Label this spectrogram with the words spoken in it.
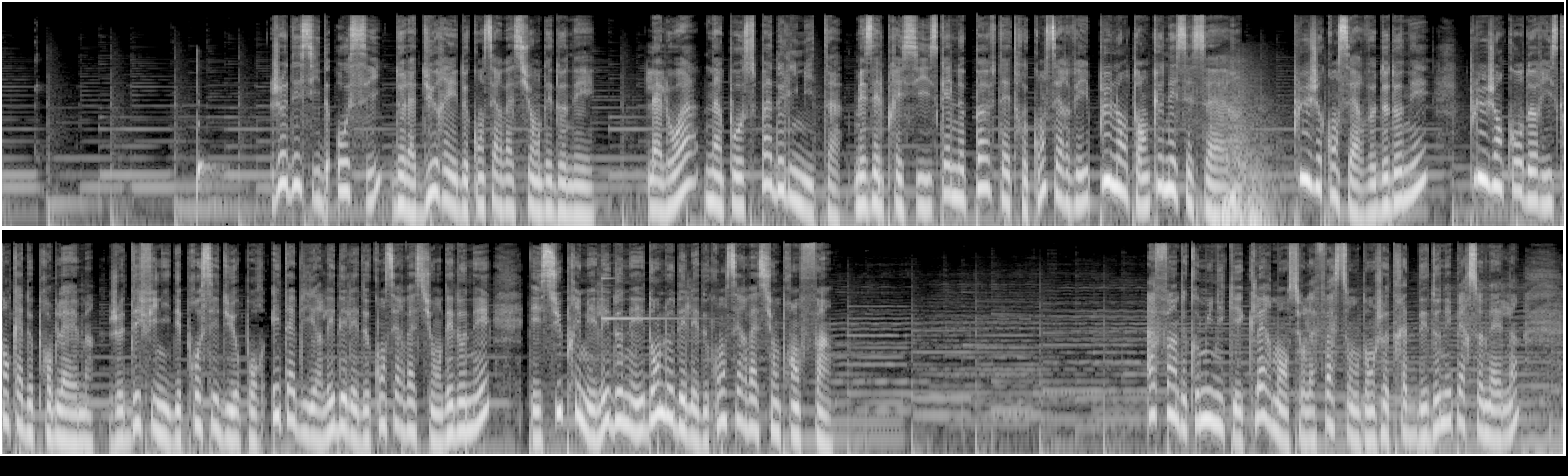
Je décide aussi de la durée de conservation des données. La loi n'impose pas de limite, mais elle précise qu'elles ne peuvent être conservées plus longtemps que nécessaire plus je conserve de données, plus j'encours de risques en cas de problème. Je définis des procédures pour établir les délais de conservation des données et supprimer les données dont le délai de conservation prend fin. Afin de communiquer clairement sur la façon dont je traite des données personnelles,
